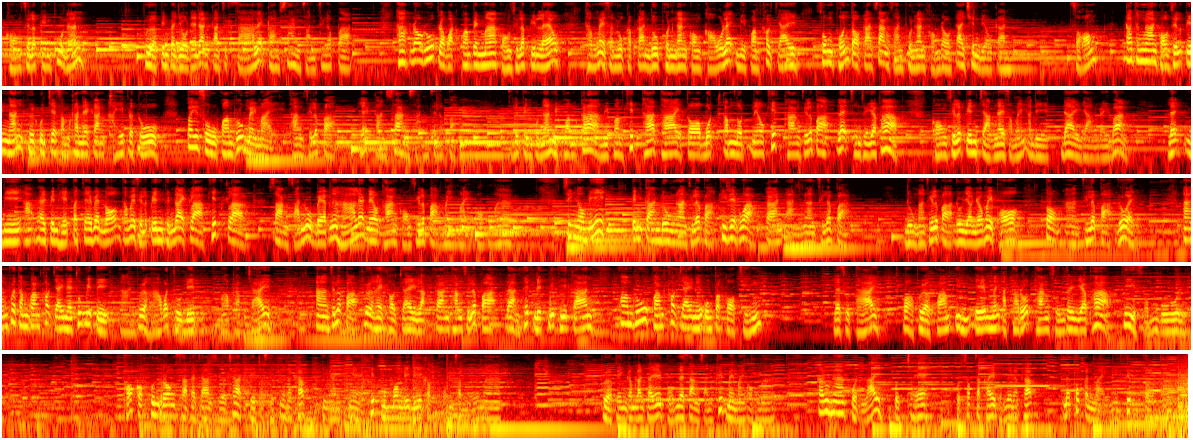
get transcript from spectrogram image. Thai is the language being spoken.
ของศิลปินผู้นั้น เพื่อเป็นประโยชน์ในด้านการศึกษาและการสร้างสรรค์ศิลปะ หากเรารู้ประวัติความเป็นมาของศิลปินแล้วทำให้สนุกกับการดูผลงานของเขาและมีความเข้าใจส่งผลต่อการสร้างสารรค์ผลงานของเราได้เช่นเดียวกัน 2. การทำงานของศิลปินนั้นคือกุญแจสำคัญในการไขประตู ไปสู่ความรู้ใหม่ ๆ ทางศิลปะ และการสร้างสรรค์ศิลปะ ศิลปินคนนั้นมีความกล้ามีความคิดท้าทาย ต่อบทกำหนดแนวคิดทางศิลปะ และสุนทรียภาพ ของศิลปินจากในสมัยอดีตได้อย่างไรบ้าง และมีอะไรเป็นเหตุปัจจัยแวดล้อมทำให้ศิลปินถึงได้กล้าคิดกล้าสร้างสรรค์รูปแบบเนื้อหาและแนวทางของศิลปะใหม่ ๆ ออกมา สิ่งเหล่านี้เป็นการดูงานศิลปะที่เรียกว่าการอ่านงานศิลปะ ดูงานศิลปะดูอย่างเดียวไม่พอต้องอ่านศิลปะด้วย อ่านเพื่อทำความเข้าใจในทุกมิติ อ่านเพื่อหาวัตถุดิบมาปรับใช้ อ่านศิลปะเพื่อให้เข้าใจหลักการทางศิลปะ ด้านเทคนิควิธีการ ความรู้ความเข้าใจในองค์ประกอบศิลป์และสุดท้ายก็เพื่อความอิ่มเอมในอัตรสทางสุนทรียภาพที่สมบูรณ์ ขอขอบคุณรองศาสตราจารย์สุรชาติเกประสิทธิ์ด้วยนะครับ ที่ให้แง่คิดมุมมองดีๆ กับผมเสมอมา เพื่อเป็นกำลังใจให้ผมได้สร้างสรรค์คลิปใหม่ๆออกมาการุณากดไลค์กดแชร์ กดซับสไครต์ผมด้วยนะครับ และพบกันใหม่ในคลิปต่อไป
